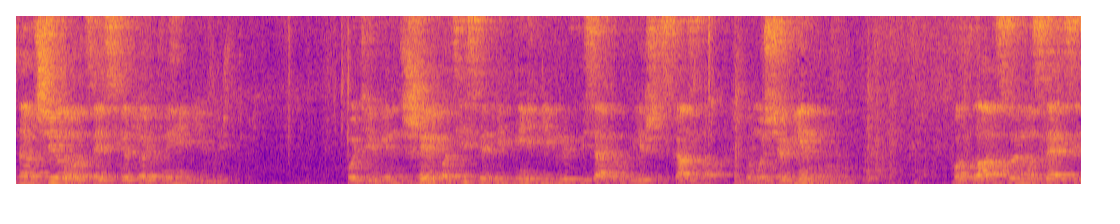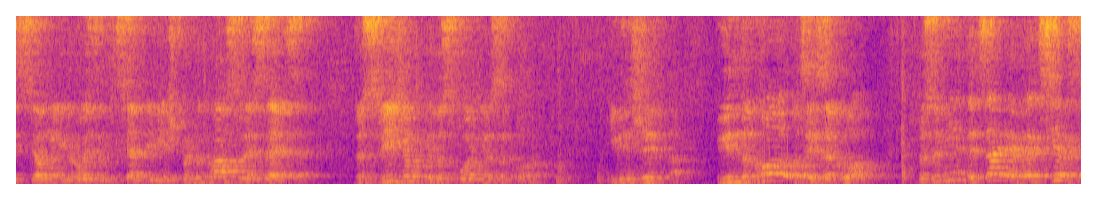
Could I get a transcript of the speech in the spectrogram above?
Навчили оцей святої книги Біблії. Потім він жив по цій святій книгі Біблії в 10 вірші сказано, тому що він поклав в своєму серці 7 розділ, 10 вірш, приготував своє серце досліджувати Господнього закону. І він жив так. Він виконував цей закон. Розумієте, цар Артаксеркс,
